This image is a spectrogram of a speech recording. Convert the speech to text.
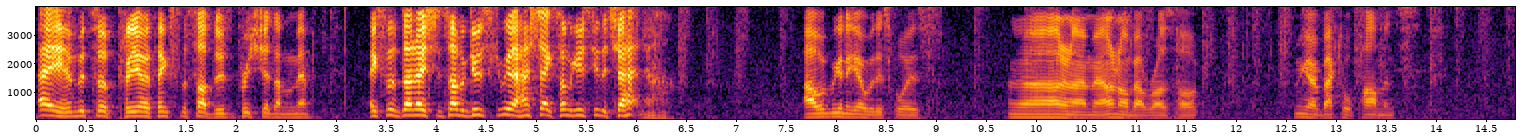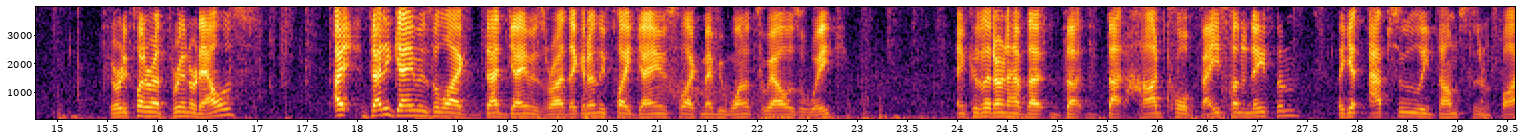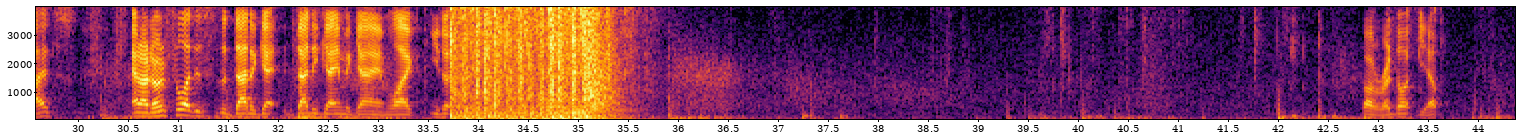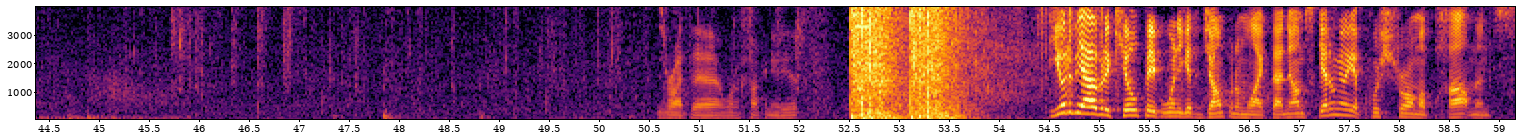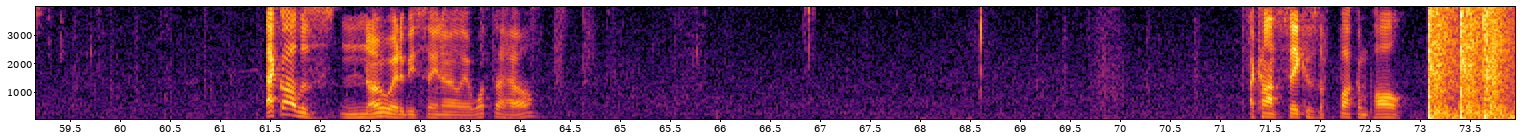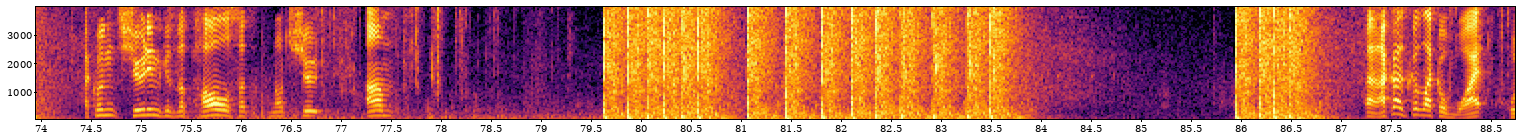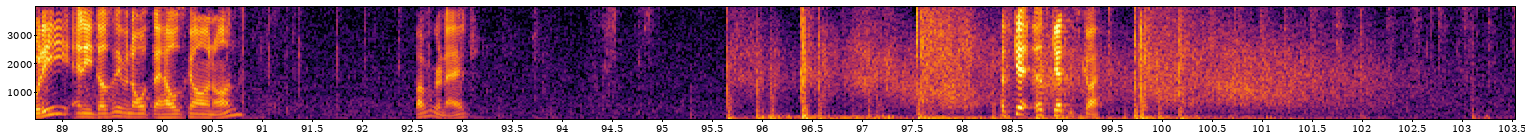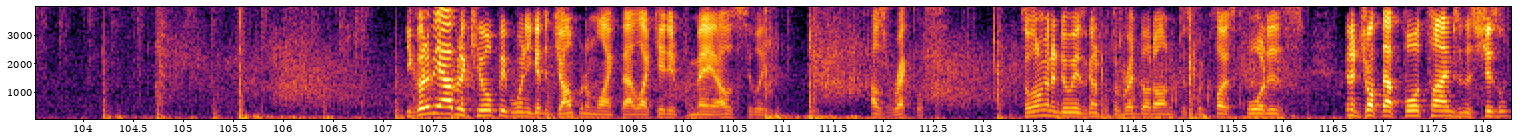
Hey, Himutsu Prio, thanks for the sub, dude. Appreciate that, my man. Thanks for the donation, Summer Goose. We get a hashtag Summer Goose in the chat? Ah, uh, where are we gonna go with this, boys? Uh, I don't know, man. I don't know about Rozhok. Let me go back to apartments. You already played around 300 hours? I, daddy gamers are like dad gamers, right? They can only play games for like maybe one or two hours a week. And because they don't have that, that, that hardcore base underneath them, they get absolutely dumpstered in fights. And I don't feel like this is a daddy, ga daddy gamer game. Like, you don't... Oh, red dot? Yep. He's right there. What a fucking idiot. You gotta be able to kill people when you get the jump on them like that. Now, I'm scared I'm gonna get pushed from apartments. That guy was nowhere to be seen earlier. What the hell? I can't see because the fucking pole. I couldn't shoot him because of the pole, so I had to not shoot. Um... Ah, that guy's got like a white hoodie and he doesn't even know what the hell's going on. I have a grenade. Let's get let's get this guy. You gotta be able to kill people when you get the jump on them like that, like he did for me. That was silly. That was reckless. So what I'm gonna do is I'm gonna put the red dot on because we're close quarters. Gonna drop that four times in the chisel.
